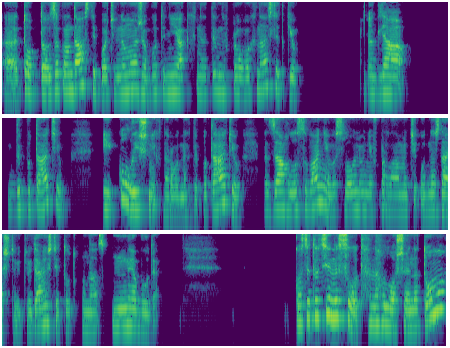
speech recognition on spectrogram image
Е, Тобто в законодавстві потім не може бути ніяких негативних правових наслідків для депутатів і колишніх народних депутатів за голосування і висловлювання в парламенті. Однозначно відповідальності тут у нас не буде. Конституційний суд наголошує на тому,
